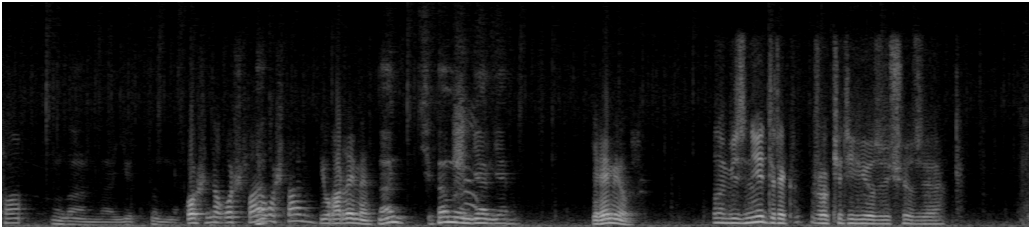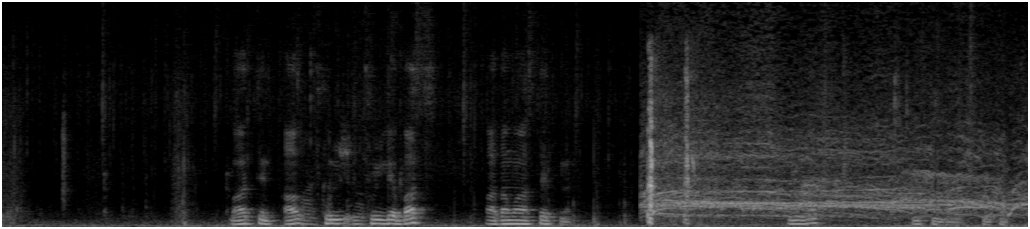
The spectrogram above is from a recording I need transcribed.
Tamam. Ulan da yırttım ya. Koş lan koş bana koş lan. Yukarıdayım ben. Lan çıkamıyorum gel gel. Giremiyoruz. Oğlum biz niye direkt roketi yiyoruz düşüyoruz ya? Bahattin al full, fulle bas. Adamı hasta etme. Fulle bas. Gitme daha,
